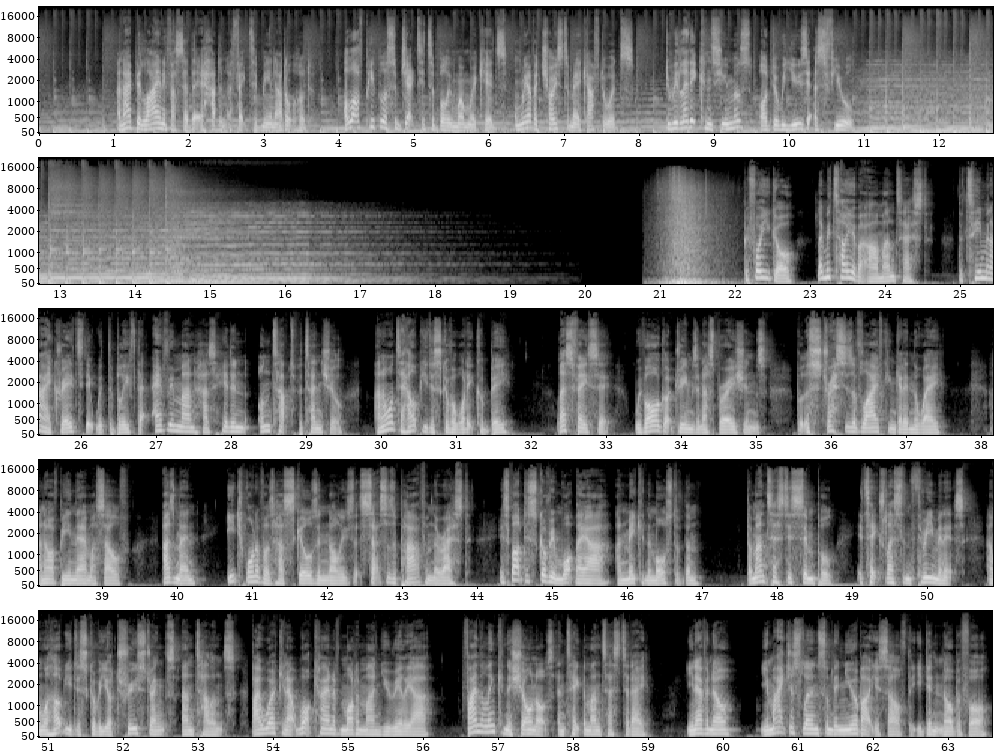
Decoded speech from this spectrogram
And I'd be lying if I said that it hadn't affected me in adulthood. A lot of people are subjected to bullying when we're kids, and we have a choice to make afterwards. Do we let it consume us or do we use it as fuel? Before you go, let me tell you about our man test. The team and I created it with the belief that every man has hidden, untapped potential, and I want to help you discover what it could be. Let's face it, we've all got dreams and aspirations, but the stresses of life can get in the way. I know I've been there myself. As men, each one of us has skills and knowledge that sets us apart from the rest. It's about discovering what they are and making the most of them. The man test is simple, it takes less than three minutes and will help you discover your true strengths and talents by working out what kind of modern man you really are. Find the link in the show notes and take the man test today. You never know, you might just learn something new about yourself that you didn't know before.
